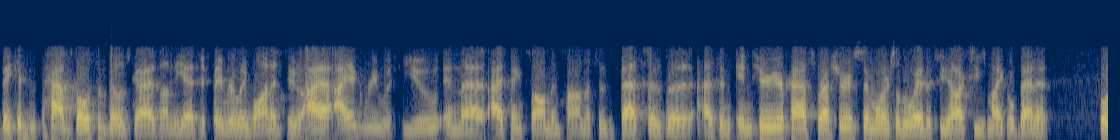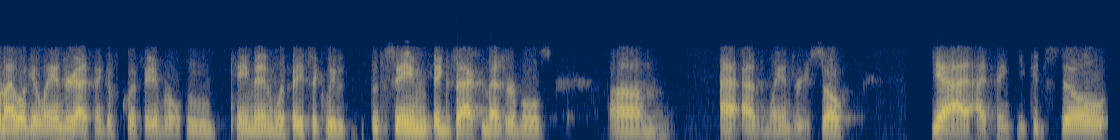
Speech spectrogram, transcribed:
they could have both of those guys on the edge if they really wanted to. I, I agree with you in that I think Solomon Thomas is best as a as an interior pass rusher, similar to the way the Seahawks use Michael Bennett. But when I look at Landry, I think of Cliff Avril, who came in with basically the same exact measurables um, as Landry. So, yeah, I, I think you could still,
